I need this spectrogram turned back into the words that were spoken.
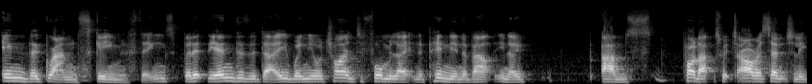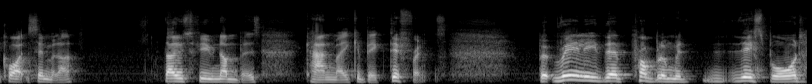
in the grand scheme of things, but at the end of the day, when you're trying to formulate an opinion about, you know, um, products which are essentially quite similar, those few numbers can make a big difference. But really the problem with this board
